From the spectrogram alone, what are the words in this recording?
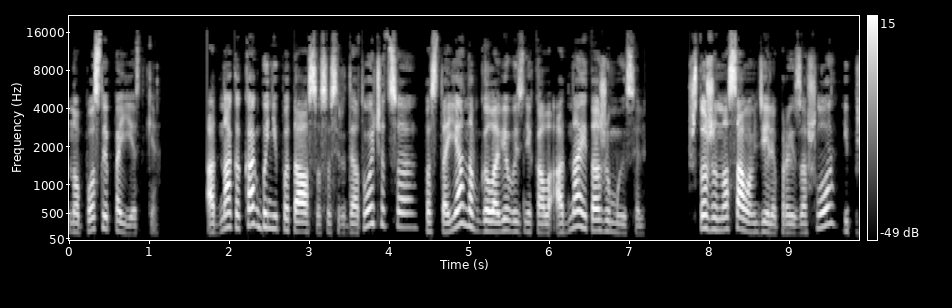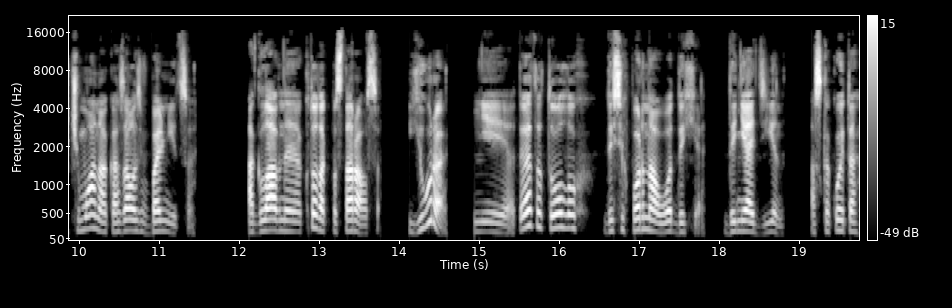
но после поездки. Однако, как бы ни пытался сосредоточиться, постоянно в голове возникала одна и та же мысль. Что же на самом деле произошло и почему она оказалась в больнице? А главное, кто так постарался? Юра? Нет, этот олух до сих пор на отдыхе. Да не один, а с какой-то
